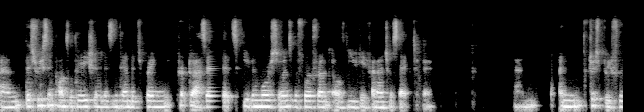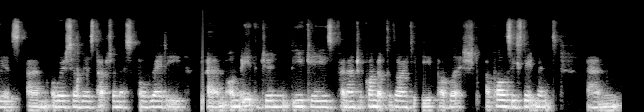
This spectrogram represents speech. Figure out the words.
um, this recent consultation is intended to bring crypto assets even more so into the forefront of the UK financial sector. Um, and just briefly, as um, aware Sylvia has touched on this already, um, on the 8th of June, the UK's Financial Conduct Authority published a policy statement um,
